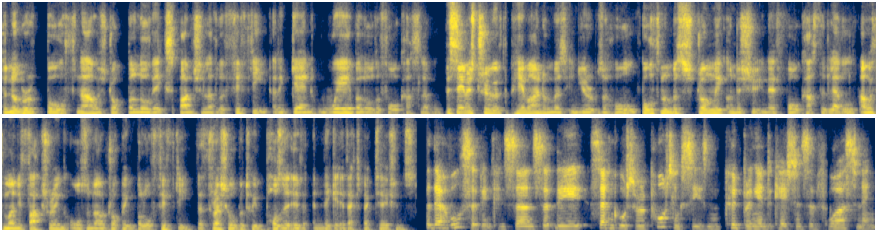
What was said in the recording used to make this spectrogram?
The number of both now has dropped below the expansion level of 50 and again way below the forecast level. The same is true of the PMI numbers in Europe as a whole, both numbers strongly undershooting their forecasted level and with manufacturing also now dropping below 50, the threshold between positive and negative expectations. But there have also been concerns that the second quarter reporting season could bring indications of worsening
